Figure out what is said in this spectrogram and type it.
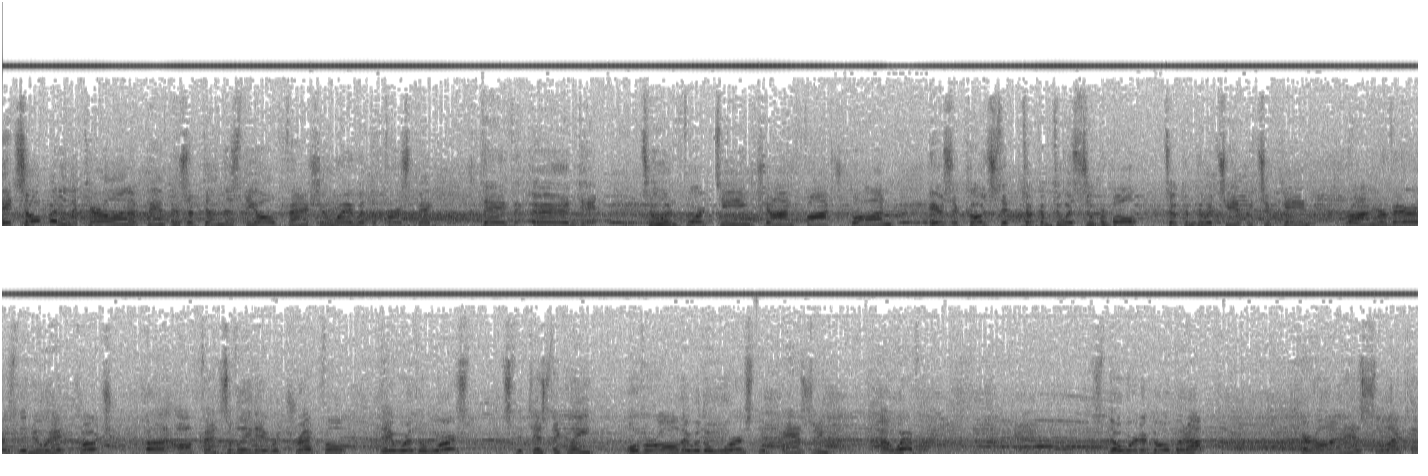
It's open, and the Carolina Panthers have done this the old-fashioned way with the first pick. They've earned it. 2 and 14, John Fox gone. Here's a coach that took him to a Super Bowl, took him to a championship game. Ron Rivera is the new head coach. Uh, offensively, they were dreadful. They were the worst. Statistically, overall, they were the worst in passing. However, there's nowhere to go but up. Carolina has selected,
